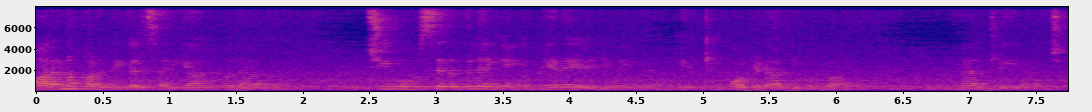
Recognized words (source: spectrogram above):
மரணப்படுத்திகள் சரியாகுவதாக. ஜீவ புஸ்தகத்தில் எங்க பேரை எழுதி வைங்க. கிறுக்கி போட்டுடாதீங்கப்பா நன்றி ராஜா.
